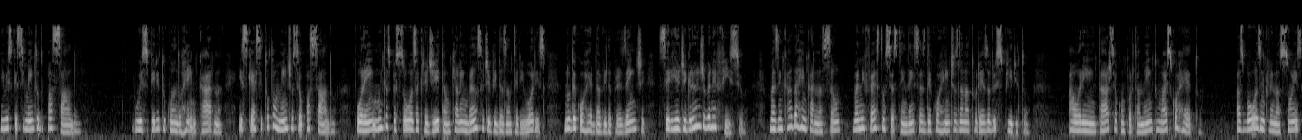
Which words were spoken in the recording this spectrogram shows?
E o esquecimento do passado, o espírito, quando reencarna, esquece totalmente o seu passado. Porém, muitas pessoas acreditam que a lembrança de vidas anteriores, no decorrer da vida presente, seria de grande benefício. Mas em cada reencarnação manifestam-se as tendências decorrentes da natureza do espírito, a orientar seu comportamento mais correto. As boas inclinações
